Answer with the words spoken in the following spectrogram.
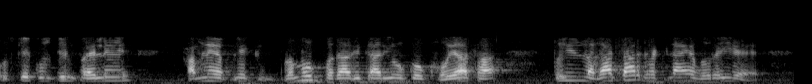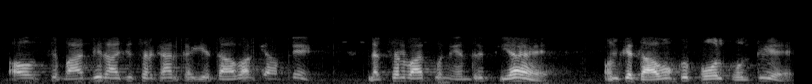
उसके कुछ दिन पहले हमने अपने प्रमुख पदाधिकारियों को खोया था। तो ये लगातार घटनाएँ हो रही है। और उसके बाद भी राज्य सरकार का ये दावा कि हमने नक्सलवाद को नियंत्रित किया है, उनके दावों को पोल खोलती है।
